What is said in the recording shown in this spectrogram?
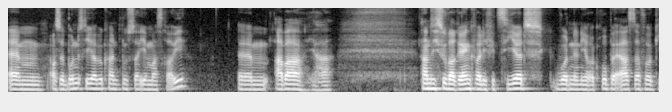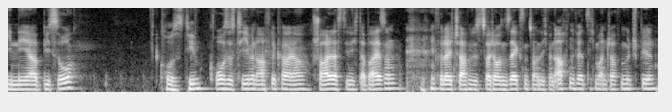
Ähm, aus der Bundesliga bekannt Nusair Masraoui. Ähm, aber ja, haben sich souverän qualifiziert, wurden in ihrer Gruppe Erster vor Guinea-Bissau. Großes Team. Großes Team in Afrika, ja. Schade, dass die nicht dabei sind. Vielleicht schaffen sie es 2026, wenn 48 Mannschaften mitspielen.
